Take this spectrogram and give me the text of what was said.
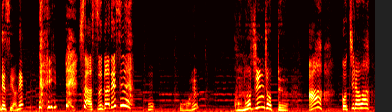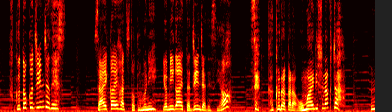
ですよね。さすがです。あれ？この神社って？あこちらは福徳神社です。再開発とともに蘇った神社ですよせっかくだからお参りしなくちゃ。何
